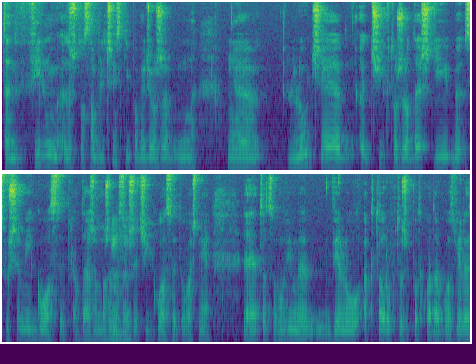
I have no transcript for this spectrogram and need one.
Ten film, zresztą sam Wilczyński powiedział, że mm, ludzie, ci, którzy odeszli, słyszymy ich głosy, prawda, że możemy mhm. słyszeć ich głosy. To właśnie e, to, co mówimy, wielu aktorów, którzy podkłada głos, wiele,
